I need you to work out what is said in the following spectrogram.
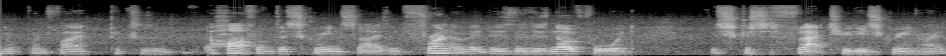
0.5 pixels, half of the screen size. In front of it, there's there's no forward. It's just a flat 2D screen, right?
